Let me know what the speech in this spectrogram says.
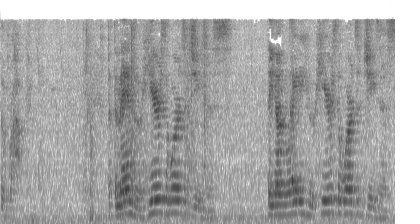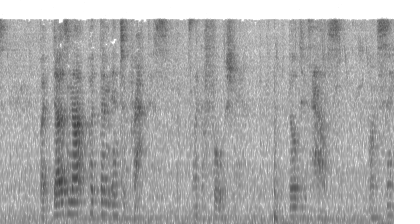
the rock. But the man who hears the words of Jesus, the young lady who hears the words of Jesus, but does not put them into practice, is like a foolish man. Built his house on sand.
